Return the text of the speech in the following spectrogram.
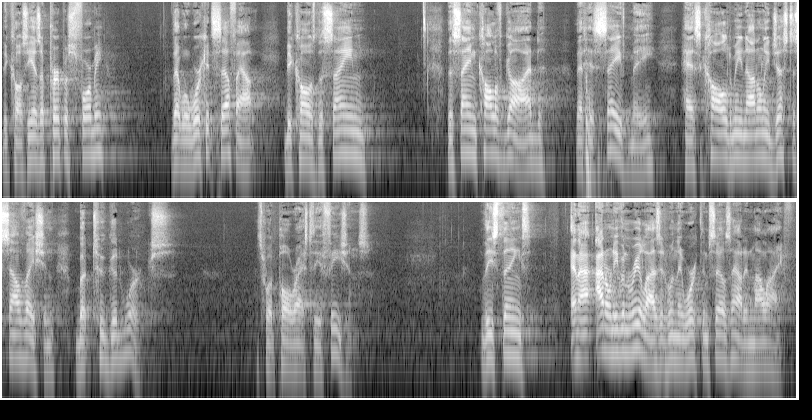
because He has a purpose for me that will work itself out because the same, the same call of God that has saved me has called me not only just to salvation, but to good works. That's what Paul writes to the Ephesians. These things, and I, I don't even realize it when they work themselves out in my life.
